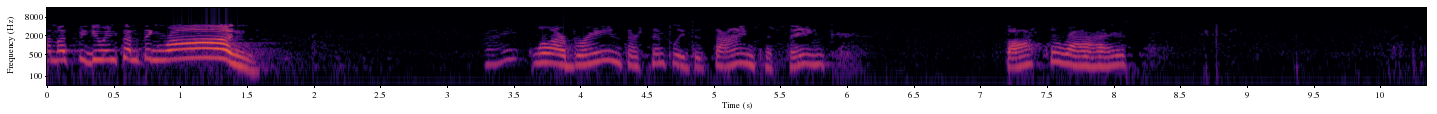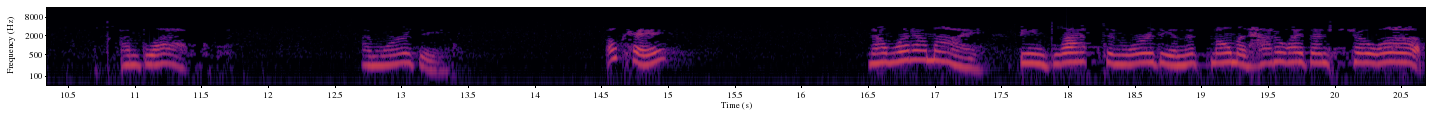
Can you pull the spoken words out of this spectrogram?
I must be doing something wrong. Right? Well, our brains are simply designed to think. Thoughts arise. I'm blessed. I'm worthy. Okay. Now, what am I? being blessed and worthy in this moment, how do I then show up?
